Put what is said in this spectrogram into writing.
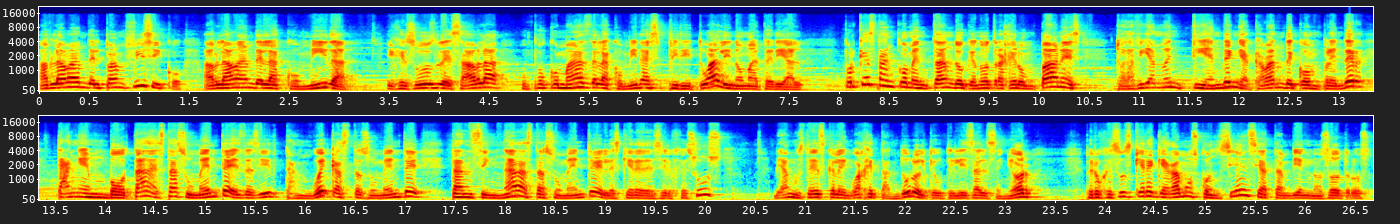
hablaban del pan físico, hablaban de la comida, y Jesús les habla un poco más de la comida espiritual y no material. ¿Por qué están comentando que no trajeron panes? Todavía no entienden y acaban de comprender. Tan embotada está su mente, es decir, tan hueca está su mente, tan signada está su mente, les quiere decir Jesús. Vean ustedes qué lenguaje tan duro el que utiliza el Señor. Pero Jesús quiere que hagamos conciencia también nosotros.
